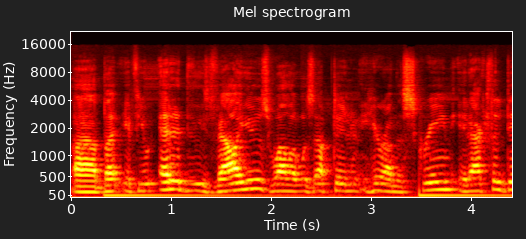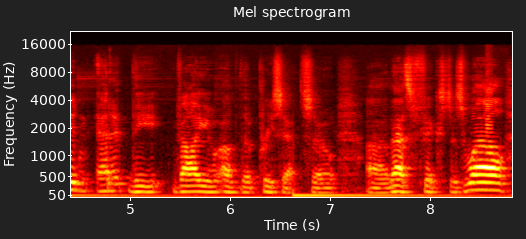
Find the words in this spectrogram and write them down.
uh, but if you edited these values while it was updated here on the screen, it actually didn't edit the value of the preset. So uh, that's fixed as well.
